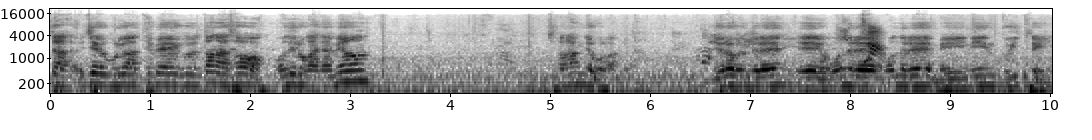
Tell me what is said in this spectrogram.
자, 이제 우리가 태백을 떠나서 어디로 가냐면 철암역으로 갑니다. 여러분들의 예, 오늘의 오늘의 메인인 V 트레인,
